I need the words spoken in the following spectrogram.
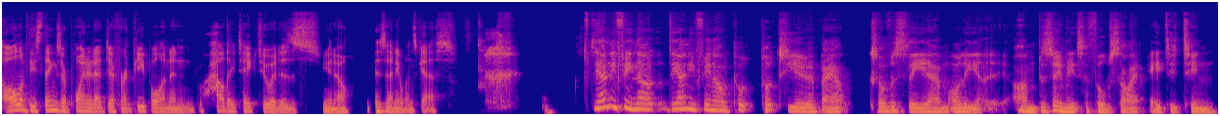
all of these things are pointed at different people and then how they take to it is, you know, is anyone's guess. The only thing, I, the only thing I'll put put to you about, because obviously, um, Ollie, I'm presuming it's a full site editing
